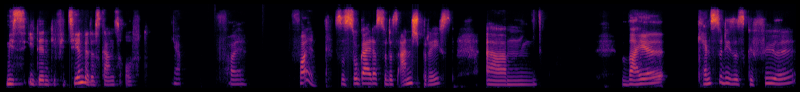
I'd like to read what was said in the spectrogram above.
missidentifizieren wir das ganz oft. Ja, voll. Voll. Es ist so geil, dass du das ansprichst, ähm, weil kennst du dieses Gefühl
